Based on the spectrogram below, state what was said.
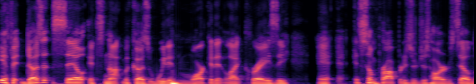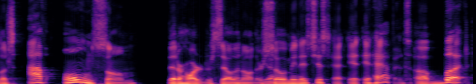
If it doesn't sell, it's not because we didn't market it like crazy. And, and some properties are just harder to sell than others. I've owned some that are harder to sell than others. So I mean, it's just it, it happens. Uh, but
